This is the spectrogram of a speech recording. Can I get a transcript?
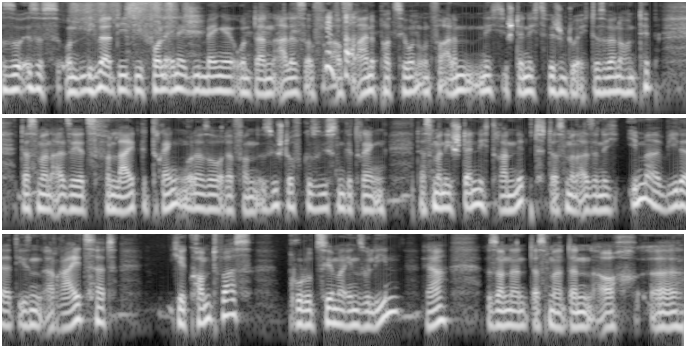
So ist es. Und lieber die, die volle Energiemenge und dann alles auf, genau. auf eine Portion und vor allem nicht ständig zwischendurch. Das wäre noch ein Tipp, dass man also jetzt von Leitgetränken oder so oder von süßstoffgesüßten Getränken, dass man nicht ständig dran nippt, dass man also nicht immer wieder diesen Reiz hat, hier kommt was, produziere mal Insulin, ja, sondern dass man dann auch äh,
